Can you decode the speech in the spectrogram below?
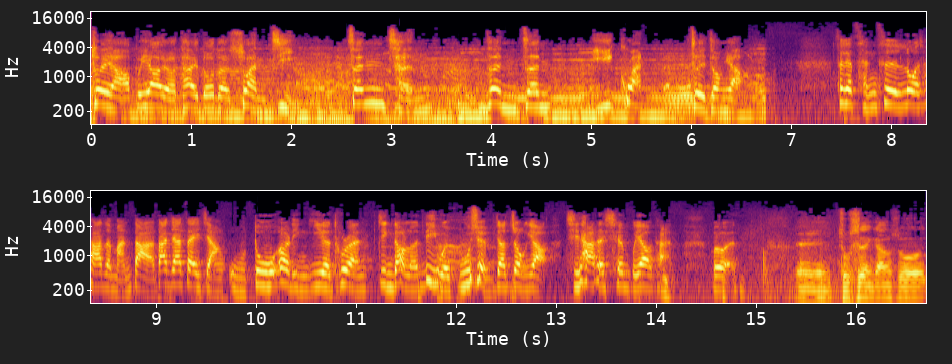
最好不要有太多的算计，真诚、认真、一贯最重要。这个层次落差的蛮大，大家在讲五都二零一二，突然进到了立委补选比较重要，其他的先不要谈。慧文，呃，主持人刚刚说。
